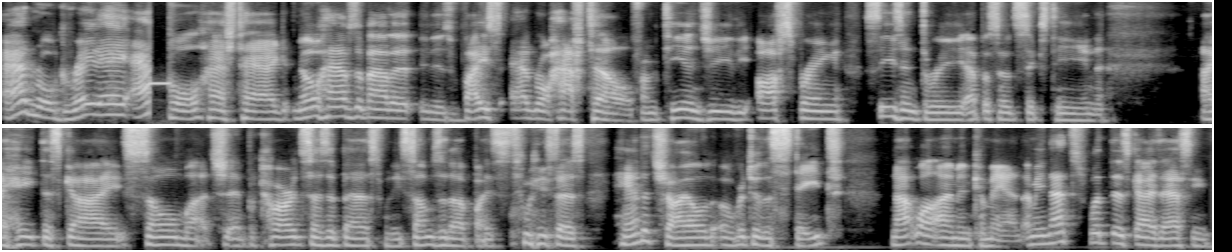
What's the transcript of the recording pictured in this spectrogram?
Admiral Grade A Asshole hashtag no halves about it. It is Vice Admiral Haftel from TNG The Offspring, season three, episode 16. I hate this guy so much. And Picard says it best when he sums it up by when he says, hand a child over to the state, not while I'm in command. I mean, that's what this guy is asking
